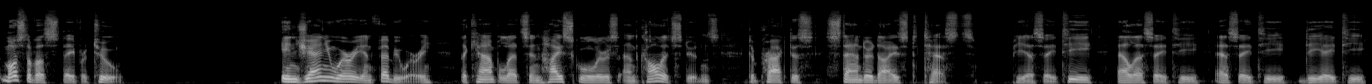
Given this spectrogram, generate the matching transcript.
Most of us stay for two. In January and February, the camp lets in high schoolers and college students to practice standardized tests PSAT, LSAT, SAT, DAT,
